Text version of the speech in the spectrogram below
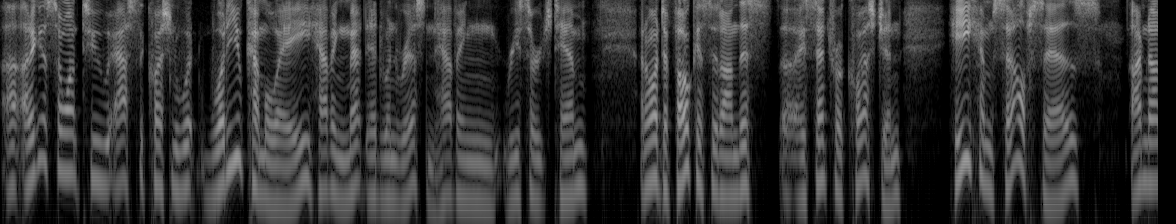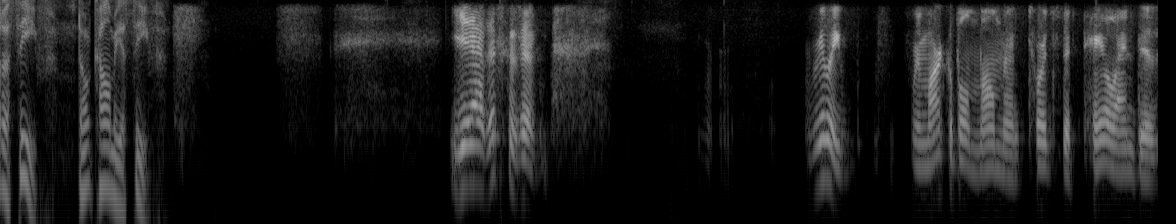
Uh, I guess I want to ask the question: What what do you come away having met Edwin Rist and having researched him? And I want to focus it on this uh, a central question. He himself says, "I'm not a thief. Don't call me a thief." Yeah, this was a really remarkable moment towards the tail end of,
